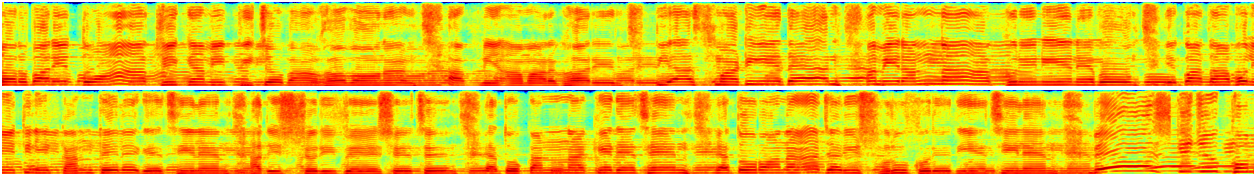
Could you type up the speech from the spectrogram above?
দরবারে দোয়া থেকে আমি পিছবা হব না। আপনি আমার ঘরে পেঁয়াজ মাটিয়ে দেন, আমি রান্না করে নিয়ে নেব। এ কথা বলে তিনি কানতে লেগেছিলেন। হাদিস শরীফে এসেছে, এত কান্না কেঁদেছেন, এত রানাজারি শুরু করে দিয়েছিলেন। বেশ কিছুক্ষণ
